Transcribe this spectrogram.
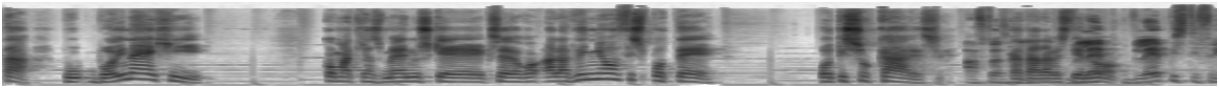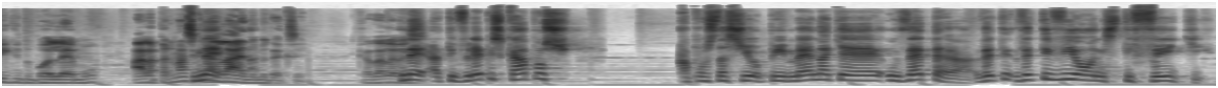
1917. Που μπορεί να έχει κομματιασμένους και ξέρω εγώ, αλλά δεν νιώθεις ποτέ ότι σοκάρεσαι. Αυτό ήθελα Κατάλαβες να πω. τι εννοώ; Βλέπεις τη φρίκη του πολέμου, αλλά περνάς Ναι. καλά εντωμεταξύ. Κατάλαβες; Ναι, τη βλέπεις κάπως αποστασιοποιημένα και ουδέτερα. Δεν, τη- δεν τη βιώνεις τη φρίκη.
